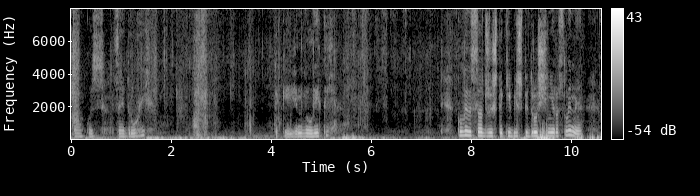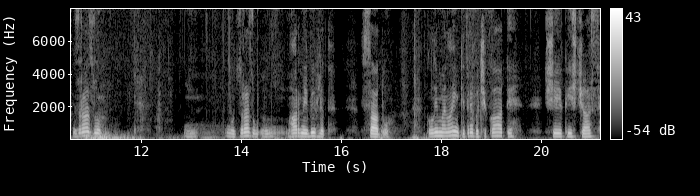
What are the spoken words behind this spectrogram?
Так, ось цей другий. Такий він великий. Коли висаджуєш такі більш підрощені рослини, зразу, ну, зразу гарний вигляд саду. Коли маленький, треба чекати ще якийсь час.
